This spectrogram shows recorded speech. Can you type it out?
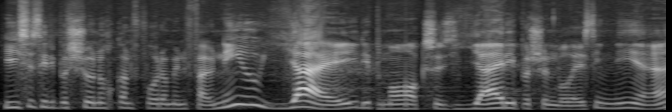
Jesus hierdie persoon nog kan vorm en vou. Nie hoe jy dit maak soos jy die persoon wil hê nie, nee.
